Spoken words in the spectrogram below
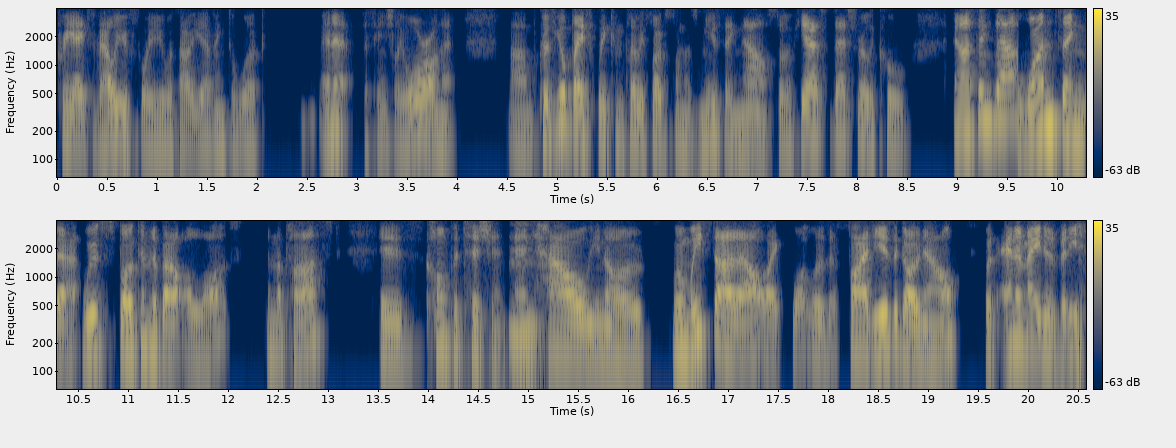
creates value for you without you having to work in it essentially or on it. Um, because you're basically completely focused on this new thing now. So yes that's really cool. And i think that one thing that we've spoken about a lot in the past is competition mm. and how you know when we started out like what was it five years ago now with animated video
